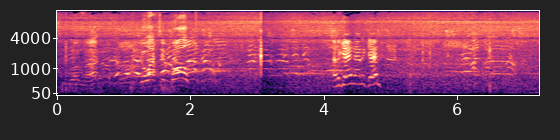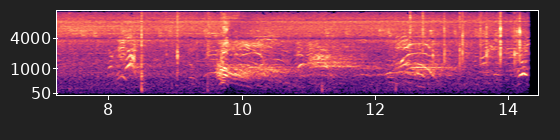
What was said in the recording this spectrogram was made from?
one, Matt. Go at him, Paul. And again, and again. Oh.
